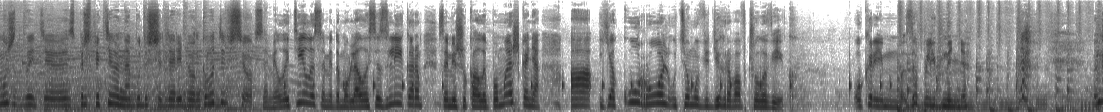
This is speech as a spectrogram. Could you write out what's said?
может быть, э, с перспективой на будущее для ребенка. Вот и все. Самі летіли, самі домовлялися з лікарем, самі шукали помешкання. А яку роль у цьому Відігравав чоловік? Окрім запліднення,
